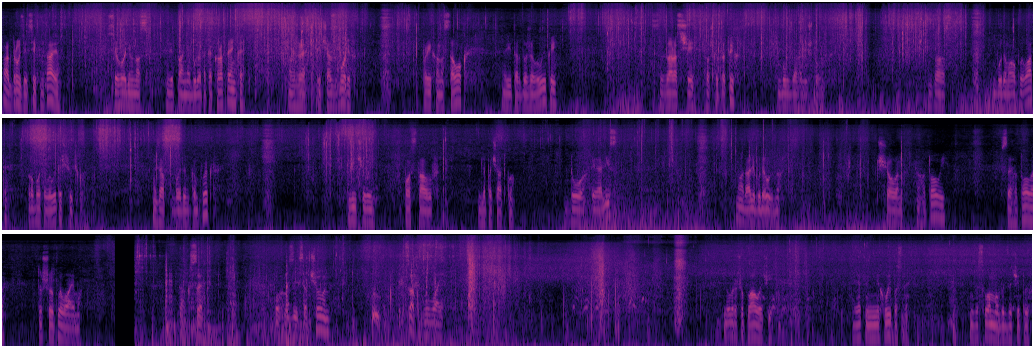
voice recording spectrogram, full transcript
Так, друзі, всіх вітаю. Сьогодні у нас вітання буде таке коротеньке. Вже під час зборів приїхав на ставок. Вітер дуже великий. Зараз ще й трошки притих. Був взагалі шторм. Зараз будемо опливати, пробувати ловити щучку. Взяв з собою один комплект. Вічовий поставив для початку до Еаліс. Ну а далі буде видно. Човен готовий, все готове, то що випливаємо. Так, все. Погрузився в човен. Так впливає. Добре, що плаваючий. Як він міг випасти? Веслом, мабуть, зачепив.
